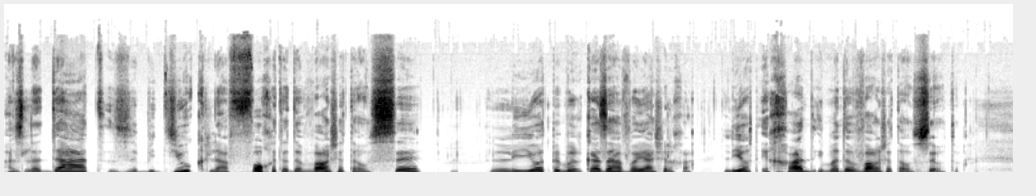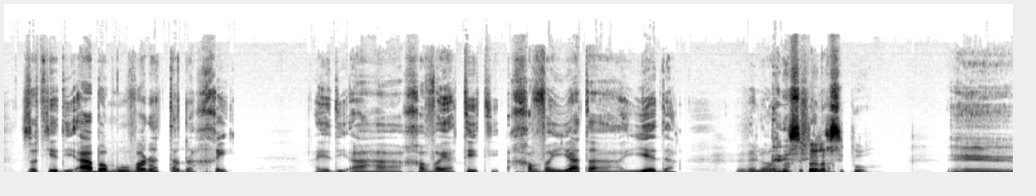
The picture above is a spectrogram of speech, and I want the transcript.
אז לדעת זה בדיוק להפוך את הדבר שאתה עושה להיות במרכז ההוויה שלך. להיות אחד עם הדבר שאתה עושה אותו. זאת ידיעה במובן התנ"כי. הידיעה החווייתית, חוויית הידע, ולא המחשבה. אני אספר לך סיפור. אה,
